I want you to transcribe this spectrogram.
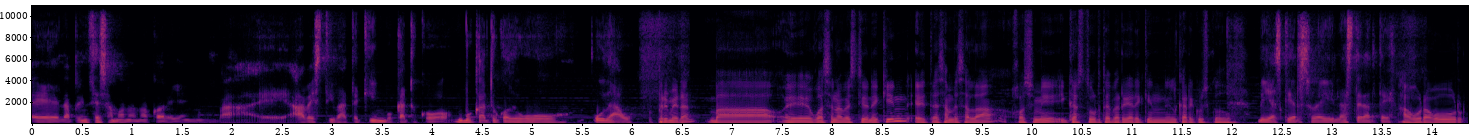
e, La Princesa Mononokoren ba, e, abesti batekin bukatuko, bukatuko dugu udau. Primeran, ba, e, guazen abesti honekin, eta esan bezala, Josemi, ikastu urte berriarekin elkar ikusiko du. Bi esker zuei, laster arte. Agur, agur.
